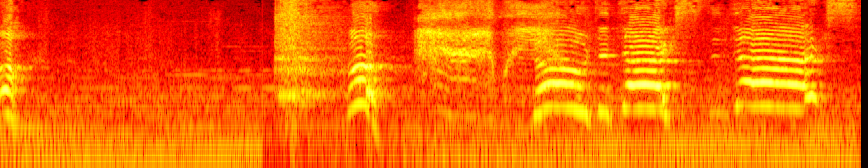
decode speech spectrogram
Oh! The ducks! The ducks!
